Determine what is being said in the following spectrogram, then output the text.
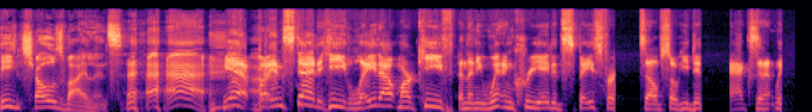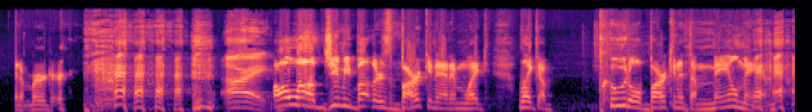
he chose violence. yeah, but instead he laid out Markieff and then he went and created space for himself so he didn't accidentally a murder. All right. All while Jimmy Butler's barking at him like like a poodle barking at the mailman.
